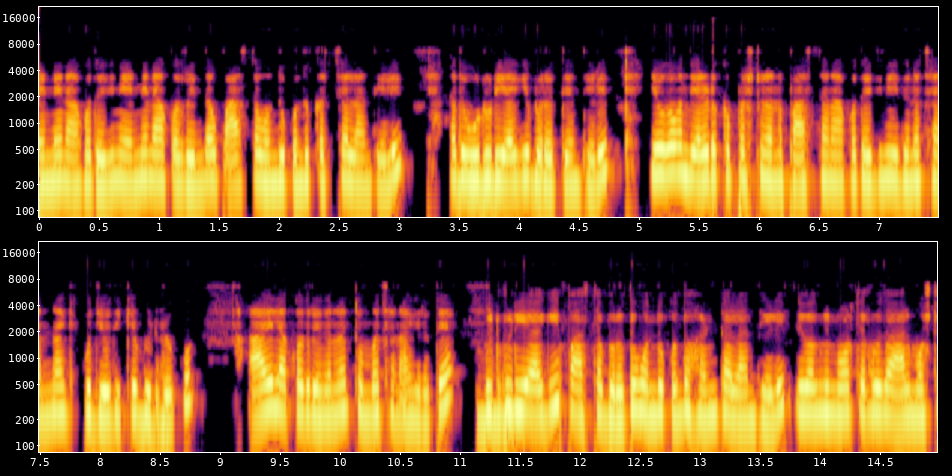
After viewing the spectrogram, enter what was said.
ಎಣ್ಣೆನ ಹಾಕೋತಿದ್ದೀನಿ. ಎಣ್ಣೆನ ಹಾಕೋದ್ರಿಂದ ಪಾಸ್ತಾ ಒಂದಕ್ಕೊಂದು ಕಚ್ಚಲ್ಲ ಅಂತೇಳಿ, ಅದು ಉಡುಡಿಯಾಗಿ ಬರುತ್ತೆ ಅಂತೇಳಿ. ಇವಾಗ ಒಂದು ಎರಡು ಕಪ್ ಅಷ್ಟು ನಾನು ಪಾಸ್ತಾನ ಹಾಕೋತಾ ಇದ್ದೀನಿ. ಇದನ್ನ ಚೆನ್ನಾಗಿ ಕುದಿಯೋದಕ್ಕೆ ಬಿಡಬೇಕು. ಆಯಿಲ್ ಹಾಕೋದ್ರಿಂದ ತುಂಬಾ ಚೆನ್ನಾಗಿರುತ್ತೆ. ಬಿಡಿಬಿಡಿಯಾಗಿ ಪಾಸ್ತಾ ಬರುತ್ತೆ. ಒಂದಕ್ಕೊಂದು ಹಂಟಲ್ಲ ಅಂತ ಹೇಳಿ ಇವಾಗ ನೀವು ನೋಡ್ತಾ ಇರ್ಬೋದು ಆಲ್ಮೋಸ್ಟ್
